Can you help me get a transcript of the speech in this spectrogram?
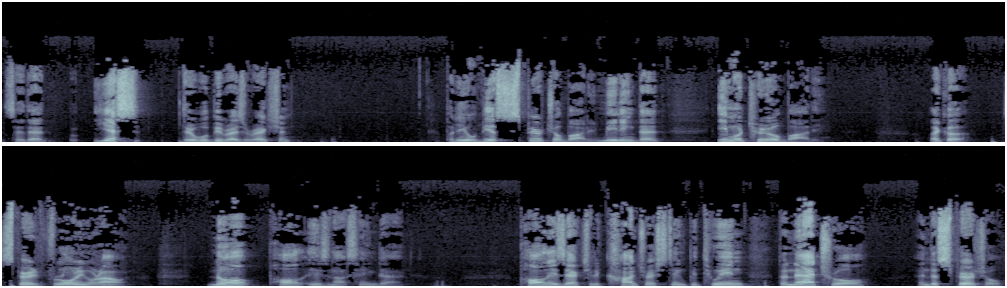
say that yes, there will be resurrection, but it will be a spiritual body, meaning that immaterial body, like a spirit flowing around. No, Paul is not saying that. Paul is actually contrasting between the natural and the spiritual.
